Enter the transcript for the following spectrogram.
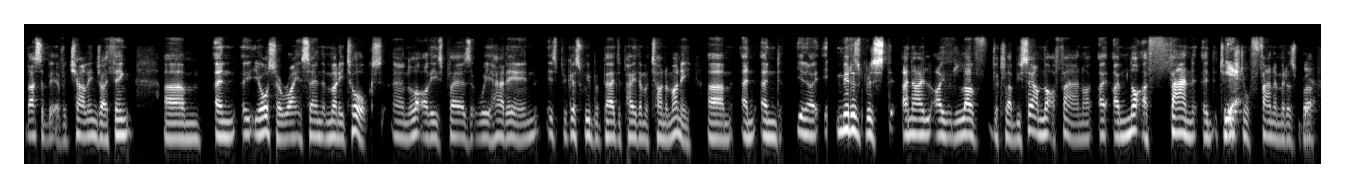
that's a bit of a challenge, I think. Um, and you're also right in saying that money talks, and a lot of these players that we had in is because we prepared to pay them a ton of money. Um, and and you know Middlesbrough, and I I love the club. You say I'm not a fan. I, I am not a fan, a traditional yeah. fan of Middlesbrough, yeah.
